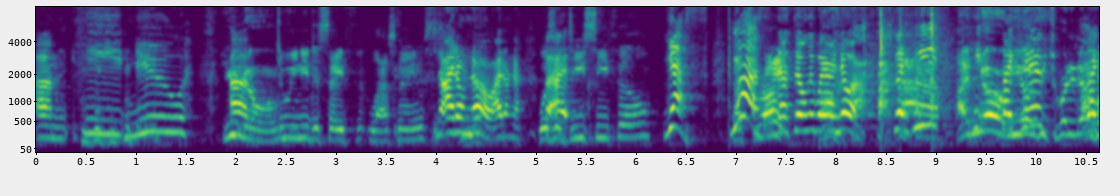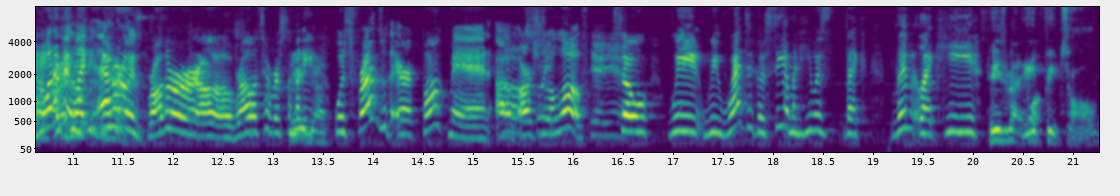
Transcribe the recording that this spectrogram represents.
um, he knew you uh, know 'em. Do we need to say f- last names? no, i don't know i don't know Was but it I- DC Phil? Yes. Yes, right. that's the only way I know it. But he, I he- know, like he owed me his, $20. like one of it, like I don't know, his brother or a relative or somebody go. was friends with Eric Bachmann of Oh, Archer sweet. Loaf. Yeah, yeah. So we we went to go see him, and he was like living, like he. He's about eight feet tall.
